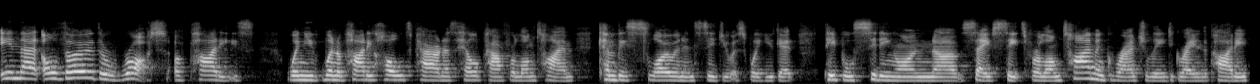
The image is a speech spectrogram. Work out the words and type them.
in that, although the rot of parties, when you when a party holds power and has held power for a long time, can be slow and insidious, where you get people sitting on uh, safe seats for a long time and gradually degrading the party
